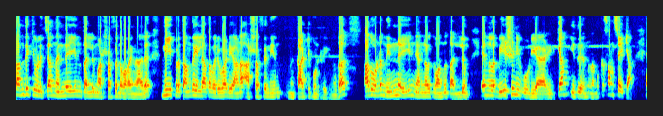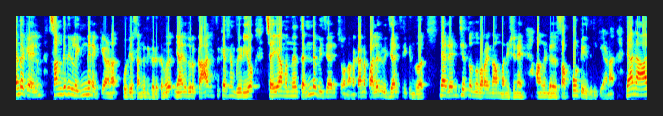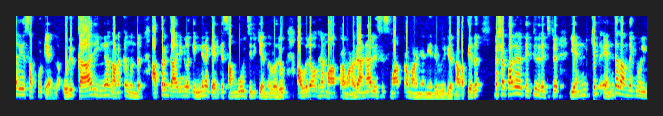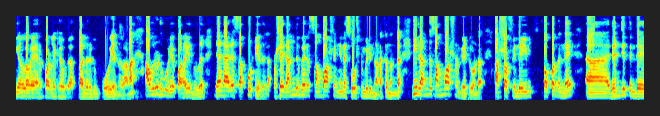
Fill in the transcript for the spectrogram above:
തന്തയ്ക്ക് വിളിച്ചാൽ നിന്നെയും തല്ലും അഷ്റഫ് എന്ന് പറയുന്നാൽ നീ ഇപ്പോൾ തന്തയില്ലാത്ത പരിപാടിയാണ് അഷ്റഫ് നീ കാട്ടിക്കൊണ്ടിരിക്കുന്നത്. അതുകൊണ്ട് നിന്നെയും ഞങ്ങൾ വന്ന് തല്ലും എന്നുള്ള ഭീഷണി കൂടിയായിരിക്കാം ഇത് എന്ന് നമുക്ക് സംശയിക്കാം. എന്തൊക്കെയായാലും സംഗതികൾ ഇങ്ങനെയൊക്കെയാണ് പുതിയ സംഗതി എടുക്കുന്നത് ഞാനിതൊരു ക്ലാരിഫിക്കേഷൻ വീഡിയോ ചെയ്യാമെന്ന് തന്നെ വിചാരിച്ചു എന്നാണ് കാരണം പലരും വിചാരിച്ചിരിക്കുന്നത് ഞാൻ രഞ്ജിത്ത് എന്ന് പറയുന്ന ആ മനുഷ്യനെ അങ്ങോട്ട് സപ്പോർട്ട് ചെയ്തിരിക്കുകയാണ്. ഞാൻ ആരെയും സപ്പോർട്ട് ചെയ്യാനില്ല. ഒരു കാര്യം ഇങ്ങനെ നടക്കുന്നുണ്ട് അത്തരം കാര്യങ്ങളൊക്കെ ഇങ്ങനെയൊക്കെ ആയിരിക്കും സംഭവിച്ചിരിക്കുക എന്നുള്ളൊരു അവലോകനം മാത്രമാണ് ഒരു അനാലിസിസ് മാത്രമാണ് ഞാൻ എന്റെ വീഡിയോ നടത്തിയത്. പക്ഷെ പലരും തെറ്റിദ്ധരിച്ചിട്ട് എനിക്ക് എന്റെ തന്തയ്ക്ക് വിളിക്കാനുള്ള ഒരു ഏർപ്പാടിലേക്ക് പലർക്കും പോയി എന്നുള്ളതാണ്. അവരോട് കൂടിയേ പറയുന്നത് ഞാൻ ആരെ സപ്പോർട്ട് ചെയ്തില്ല. പക്ഷേ രണ്ടുപേരെ സംഭാഷണം ഇങ്ങനെ സോഷ്യൽ മീഡിയ നടക്കുന്നുണ്ട്. ഈ രണ്ട് സംഭാഷണം കേട്ടുകൊണ്ട് അഷ്റഫിന്റെയും ഒപ്പം തന്നെ രഞ്ജിത്തിന്റെ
